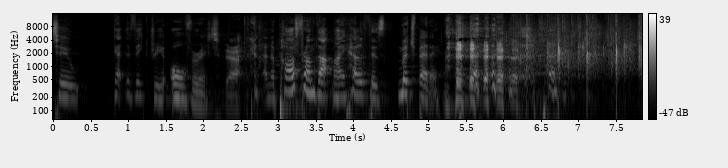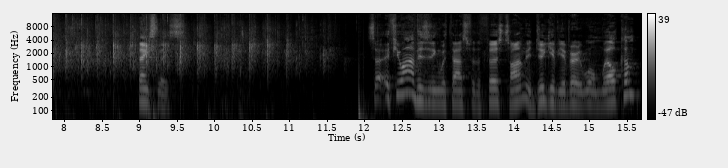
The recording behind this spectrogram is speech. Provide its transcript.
to get the victory over it. Yeah. And apart from that, my health is much better. Thanks, Liz. So, if you are visiting with us for the first time, we do give you a very warm welcome.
